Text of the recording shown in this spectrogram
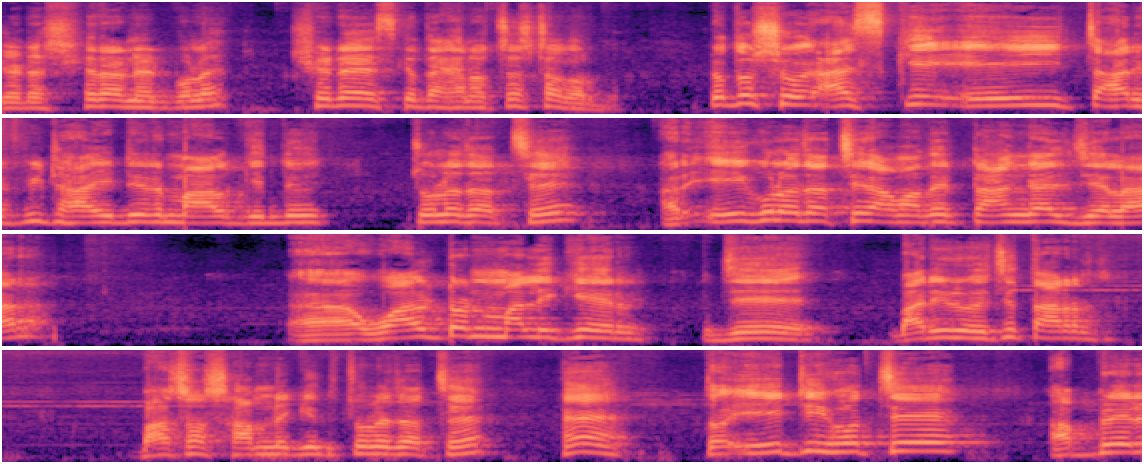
যেটা সেরা নেট বলে, সেটাই আজকে দেখানোর চেষ্টা করব। দর্শক, আজকে এই চার ফিট হাইটের মাল কিন্তু চলে যাচ্ছে। আর এইগুলো যাচ্ছে আমাদের টাঙ্গাইল জেলার ওয়ালটন মালিকের যে বাড়ি রয়েছে, তার বাসার সামনে কিন্তু চলে যাচ্ছে। হ্যাঁ তো এইটি হচ্ছে আপনার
